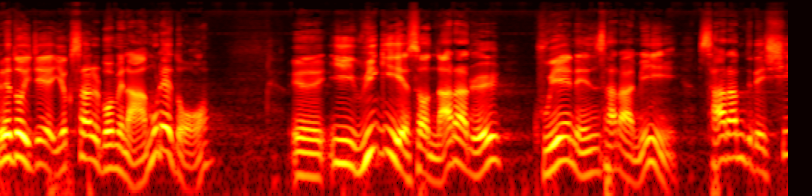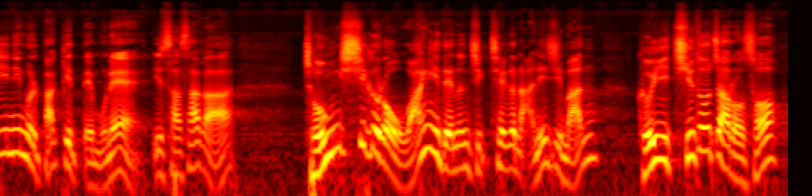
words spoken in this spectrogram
그래도 이제 역사를 보면 아무래도 이 위기에서 나라를 구해낸 사람이 사람들의 신임을 받기 때문에 이 사사가 정식으로 왕이 되는 직책은 아니지만 거의 지도자로서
